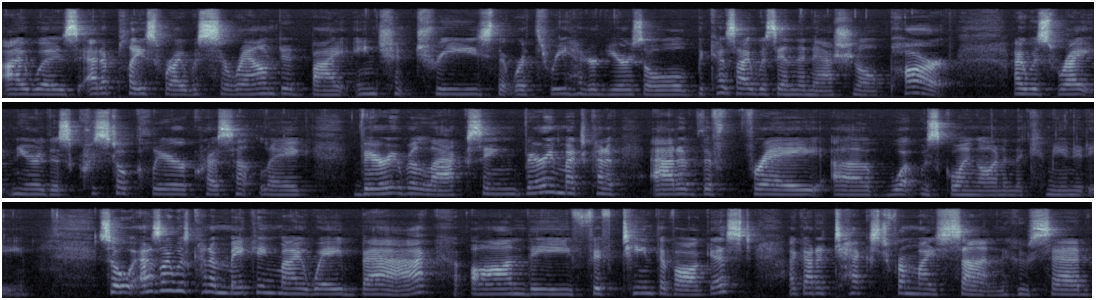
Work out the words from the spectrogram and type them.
I was at a place where I was surrounded by ancient trees that were 300 years old because I was in the national park. I was right near this crystal clear Crescent Lake very relaxing, very much kind of out of the fray of what was going on in the community. So as I was kind of making my way back on the 15th of August, I got a text from my son who said,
